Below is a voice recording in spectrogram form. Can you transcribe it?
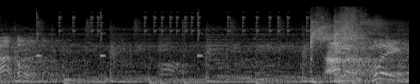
battle! Hammer fling!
